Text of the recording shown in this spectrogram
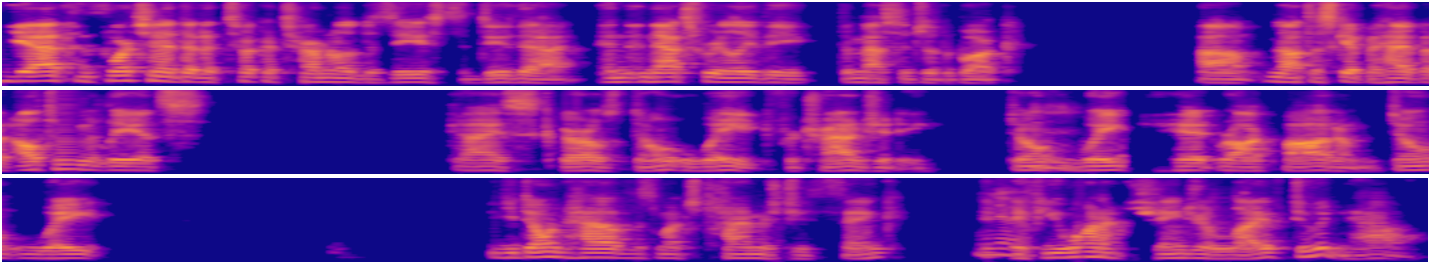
yeah, it's unfortunate that it took a terminal disease to do that, and and that's really the the message of the book. Um, not to skip ahead, but ultimately, it's guys, girls, don't wait for tragedy. Don't mm. wait to hit rock bottom. Don't wait. You don't have as much time as you think. No. If you want to change your life, do it now.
